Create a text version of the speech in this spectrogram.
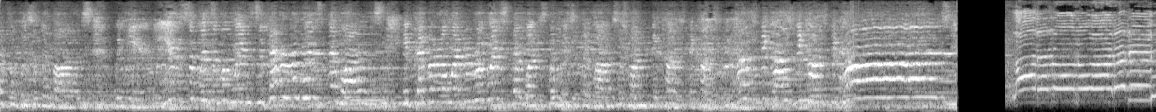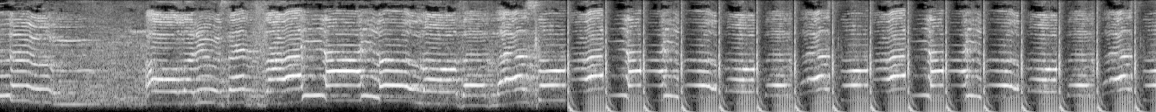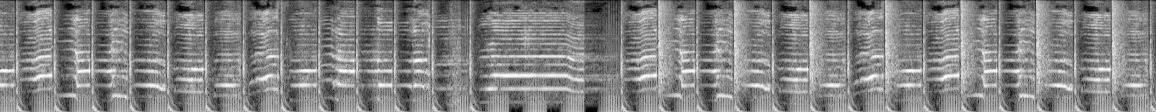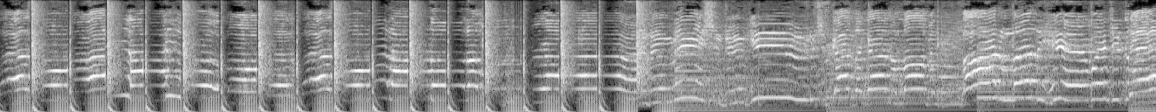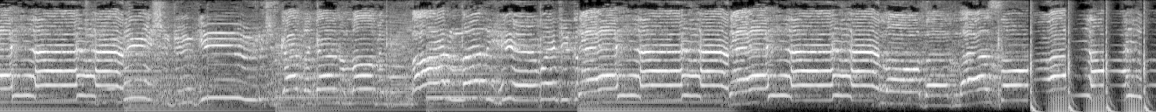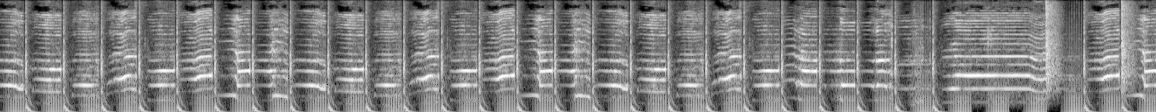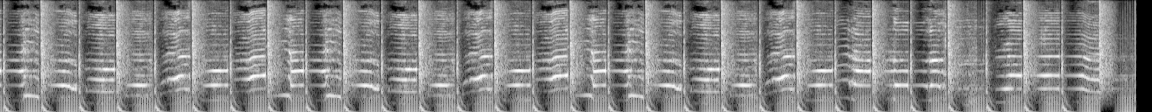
wonderful wizard of Oz. With here he the wizard of Wiz, if ever a wiz there was. If ever, a wiz there was, the wizard of Oz is one because.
